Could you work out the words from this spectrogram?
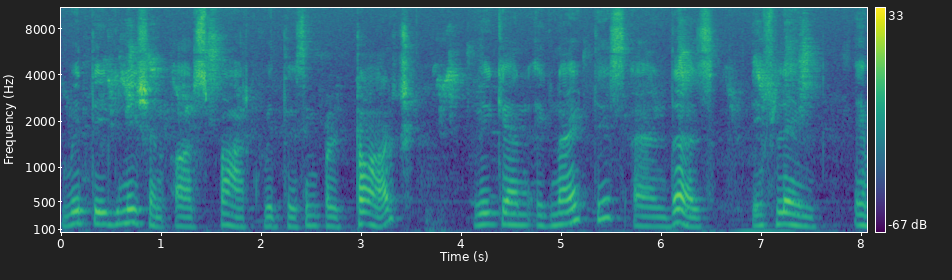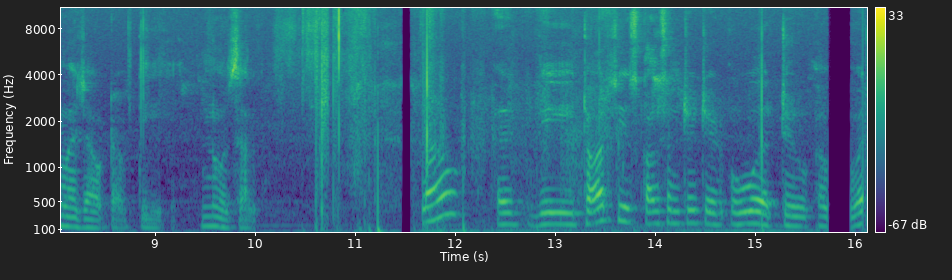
with the ignition or spark with a simple torch we can ignite this and thus the flame emerge out of the nozzle. Now the torch is concentrated over to a work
